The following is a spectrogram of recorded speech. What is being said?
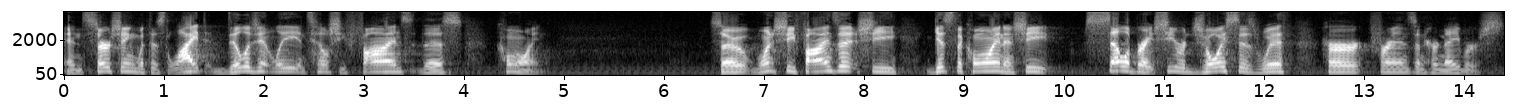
and searching with this light diligently until she finds this coin. So once she finds it, she gets the coin and she celebrates. She rejoices with her friends and her neighbors.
